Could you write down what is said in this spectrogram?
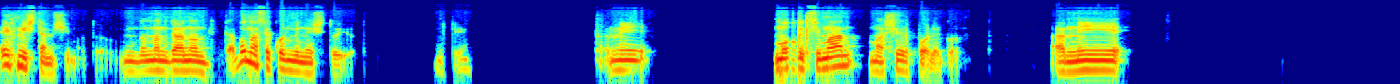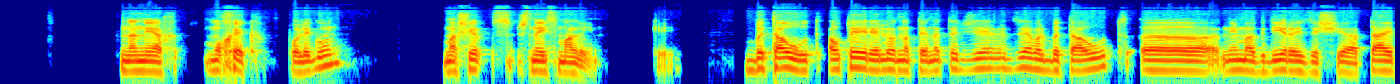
איך משתמשים אותו? מנגנון, בואו נעשה כל מיני שטויות. אוקיי? אני מוחק סימן, משאיר פוליגון. אני נניח מוחק פוליגון, משאיר שני סמלים. אוקיי? בטעות, ה AutoAREA לא נותנת את זה, אבל בטעות אני מגדיר איזשהו type,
